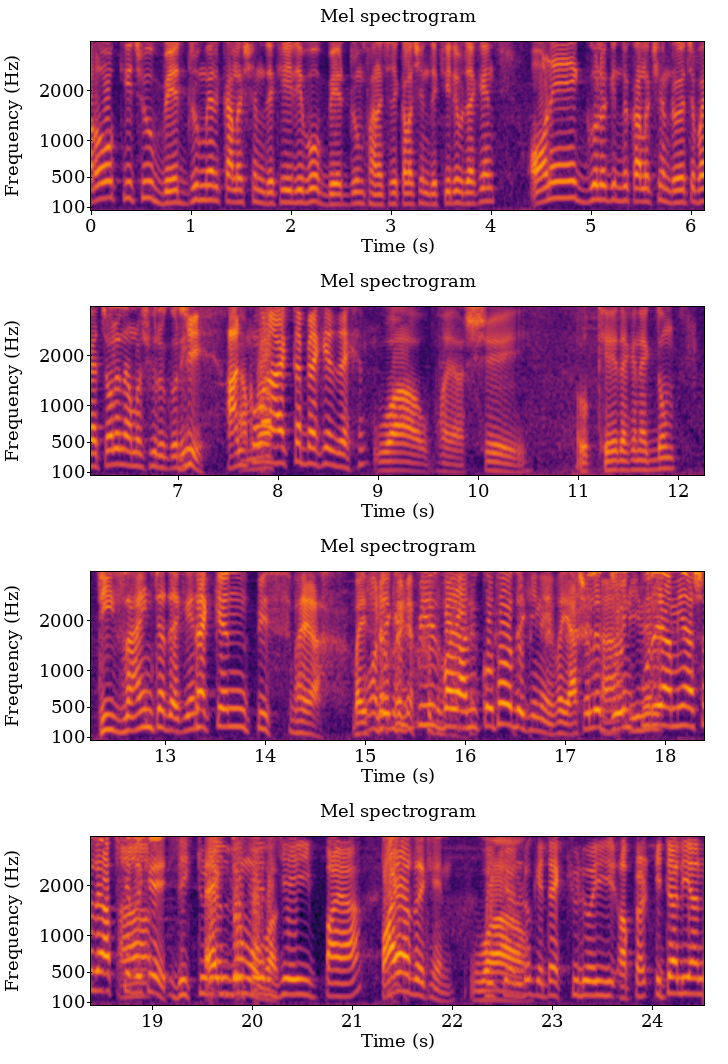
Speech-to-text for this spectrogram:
আরও কিছু বেডরুমের কালেকশন দেখিয়ে দিব বেডরুম ফার্নিচার কালেকশন দেখিয়ে দিব। দেখেন অনেকগুলো কিন্তু কালেকশন রয়েছে। ভাইয়া চলেন আমরা শুরু করি। জি আনকমন আরেকটা প্যাকেজ দেখেন। ওয়াও ভাইয়া সেই। ওকে দেখেন একদম ডিজাইনটা দেখেন। সেকেন্ড পিস ভাইয়া। ভাই সেকেন্ড পিস ভাই আমি কোথাও দেখি নাই ভাই। আসলে জৈনপুরে আমি আসলে আজকে দেখে একদম লুকের অবাক। যেই পায়া পায়া দেখেন। ওয়াও লুক এটা অ্যাকচুয়ালি ওই আপনার ইটালিয়ান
